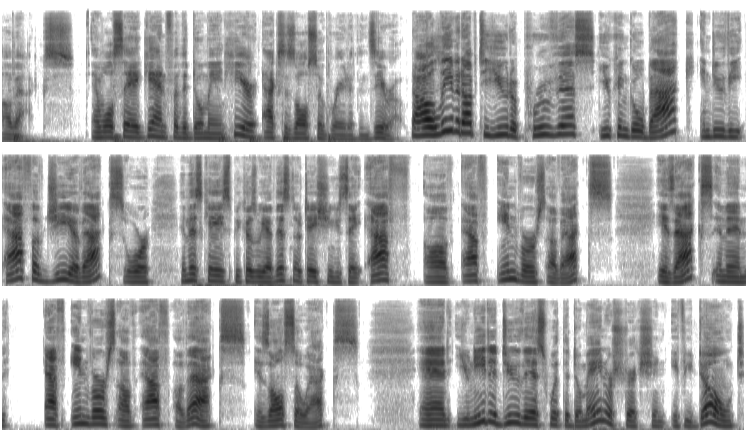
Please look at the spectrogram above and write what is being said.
of x. And we'll say again for the domain here, x is also greater than zero. Now I'll leave it up to you to prove this. You can go back and do the f of g of x, or in this case, because we have this notation, you can say f of f inverse of x is x, and then f inverse of f of x is also x. And you need to do this with the domain restriction. If you don't,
